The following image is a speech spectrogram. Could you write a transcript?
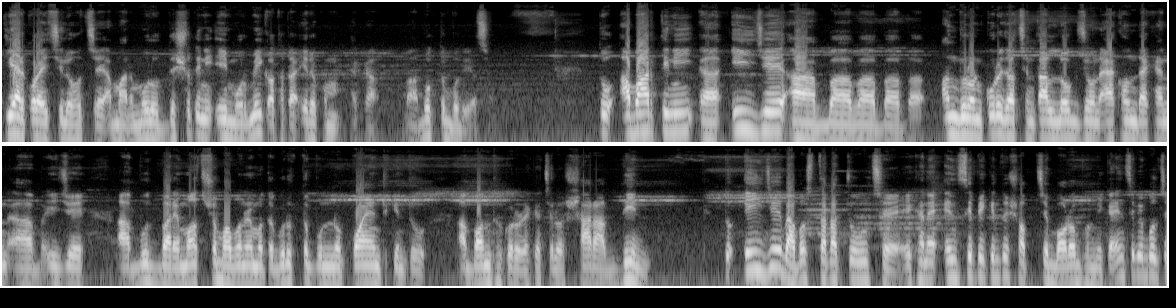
ক্লিয়ার করাই ছিল হচ্ছে আমার মূল উদ্দেশ্য। তিনি এই মর্মেই কথাটা এরকম একটা বক্তব্য দিয়েছেন। তো আবার তিনি এই যে আন্দোলন করে যাচ্ছেন, তার লোকজন এখন দেখেন এই যে বুধবারে মৎস্য ভবনের মতো গুরুত্বপূর্ণ পয়েন্ট কিন্তু বন্ধ করে রেখেছিল সারা দিন। তো এই যে ব্যবস্থাটা চলছে, এখানে এনসিপি কিন্তু সবচেয়ে বড় ভূমিকা। এনসিপি বলছে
